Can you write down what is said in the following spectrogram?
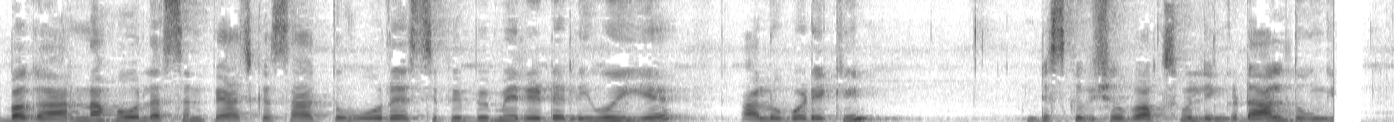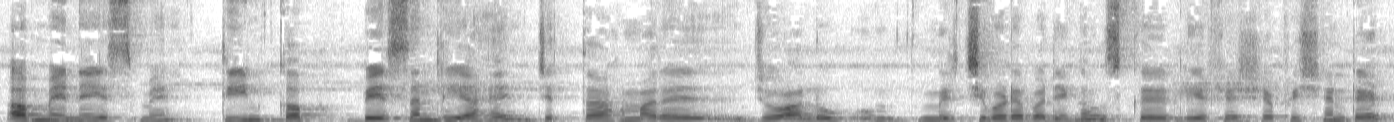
बघारना हो, लहसुन, प्याज के साथ तो वो रेसिपी भी मेरी डली हुई है आलू बड़े की। डिस्क्रिप्शन बॉक्स में लिंक डाल दूँगी। अब मैंने इसमें तीन कप बेसन लिया है, जितना हमारे जो आलू, मिर्ची बड़े बनेगा, उसके लिए एफिशिएंट है।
